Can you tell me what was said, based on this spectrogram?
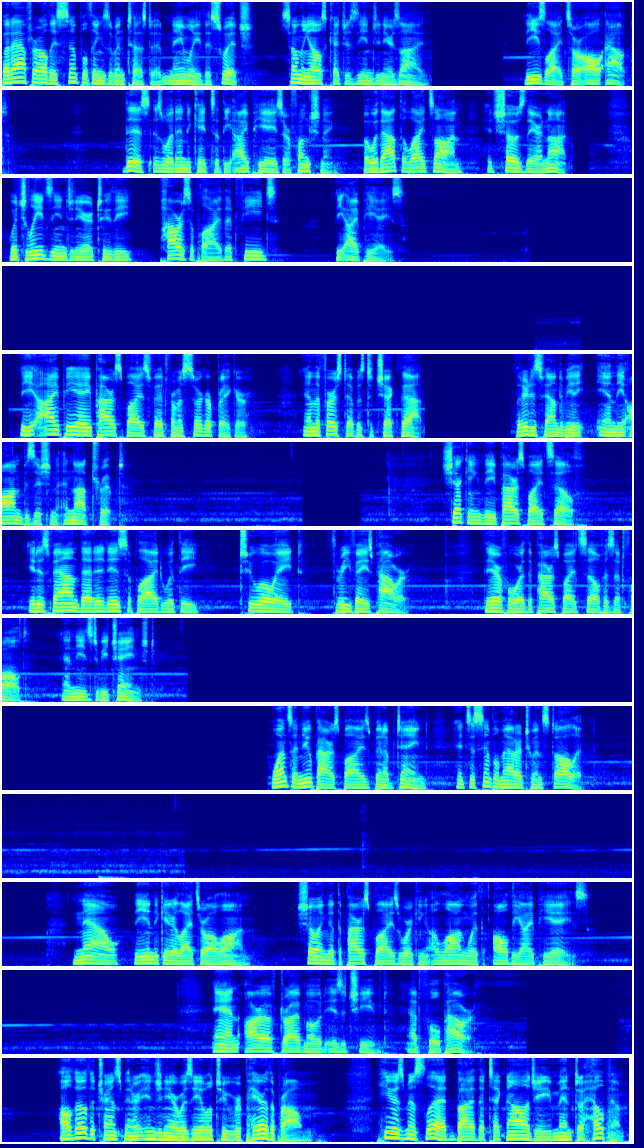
But after all these simple things have been tested, namely the switch, something else catches the engineer's eye. These lights are all out. This is what indicates that the IPAs are functioning, but without the lights on, it shows they are not, which leads the engineer to the power supply that feeds the IPAs. The IPA power supply is fed from a circuit breaker, and the first step is to check that. But it is found to be in the on position and not tripped. Checking the power supply itself. It is found that it is supplied with the 208 three-phase power. Therefore, the power supply itself is at fault and needs to be changed. Once a new power supply has been obtained, it's a simple matter to install it. Now, the indicator lights are all on, showing that the power supply is working along with all the IPAs. And RF drive mode is achieved at full power. Although the transmitter engineer was able to repair the problem, he was misled by the technology meant to help him.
